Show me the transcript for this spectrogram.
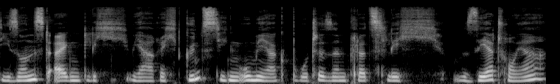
die sonst eigentlich ja recht günstigen Umiak-Boote sind plötzlich sehr teuer.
